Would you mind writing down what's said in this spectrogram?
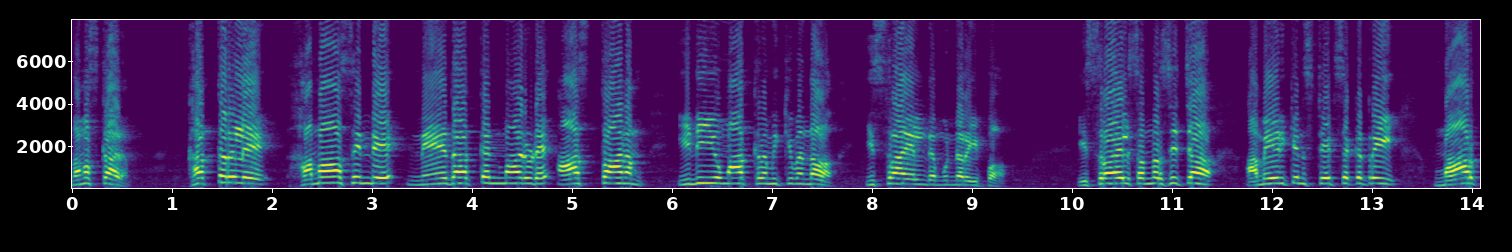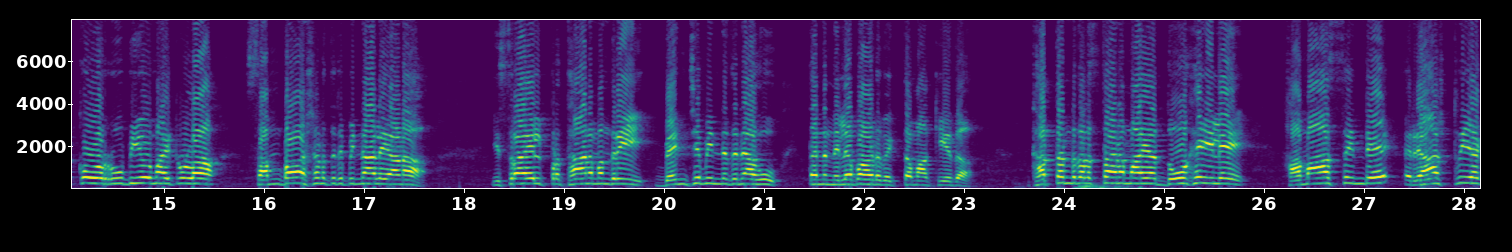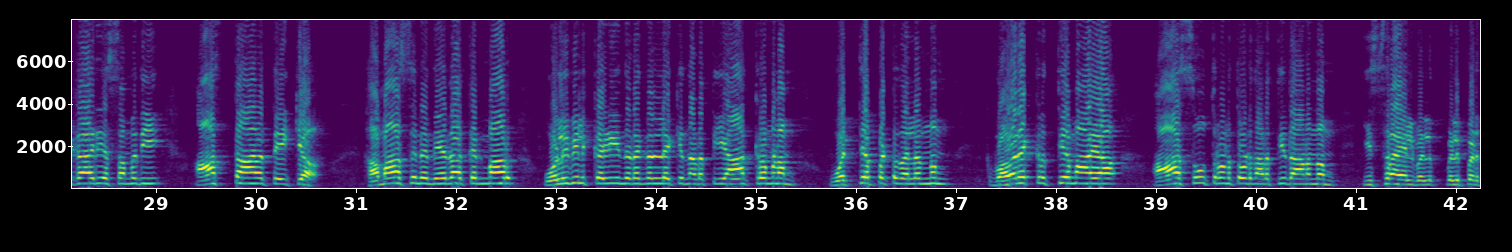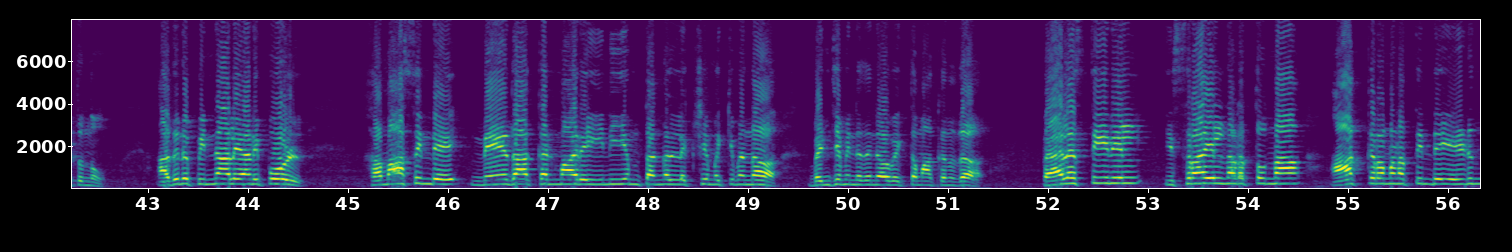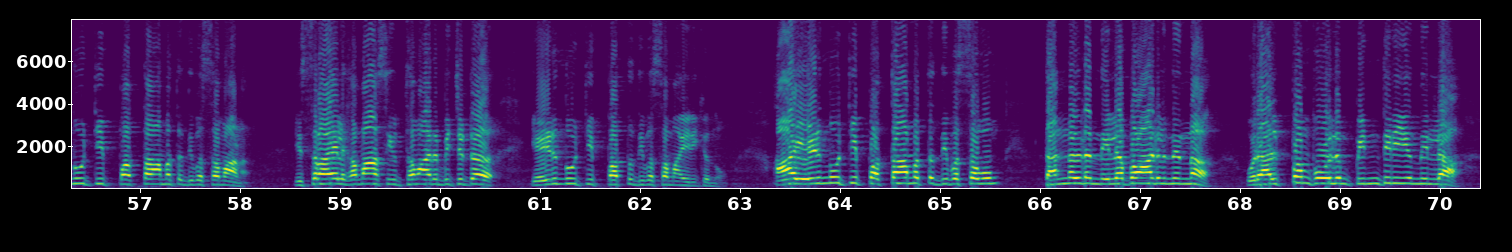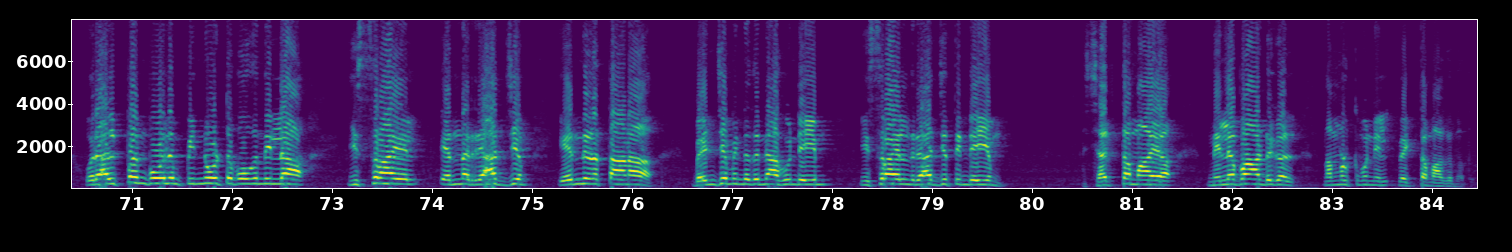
നമസ്കാരം. ഖത്തറിലെ ഹമാസിന്റെ നേതാക്കന്മാരുടെ ആസ്ഥാനം ഇനിയും ആക്രമിക്കുമെന്ന് ഇസ്രായേലിന്റെ മുന്നറിയിപ്പ്. ഇസ്രായേൽ സന്ദർശിച്ച അമേരിക്കൻ സ്റ്റേറ്റ് സെക്രട്ടറി മാർക്കോ റൂബിയോയുമായിട്ടുള്ള സംഭാഷണത്തിന് പിന്നാലെയാണ് ഇസ്രായേൽ പ്രധാനമന്ത്രി ബെഞ്ചമിൻ നെതന്യാഹു തന്റെ നിലപാട് വ്യക്തമാക്കിയത്. ഖത്തറിന്റെ തലസ്ഥാനമായ ദോഹയിലെ ഹമാസിന്റെ രാഷ്ട്രീയകാര്യ സമിതി ആസ്ഥാനത്തേക്ക് ഹമാസിന്റെ നേതാക്കന്മാർ ഒളിവിൽ കഴിയുന്നിടങ്ങളിലേക്ക് നടത്തിയ ആക്രമണം ഒറ്റപ്പെട്ടതല്ലെന്നും വളരെ കൃത്യമായ ആസൂത്രണത്തോടെ നടത്തിയതാണെന്നും ഇസ്രായേൽ വെളി- വെളിപ്പെടുത്തുന്നു. അതിനു പിന്നാലെയാണിപ്പോൾ ഹമാസിന്റെ നേതാക്കന്മാരെ ഇനിയും തങ്ങൾ ലക്ഷ്യം വയ്ക്കുമെന്ന് ബെഞ്ചമിൻ നെതന്യാഹു വ്യക്തമാക്കുന്നത്. പാലസ്തീനിൽ ഇസ്രായേൽ നടത്തുന്ന ആക്രമണത്തിന്റെ എഴുന്നൂറ്റി പത്താമത്തെ ദിവസമാണ്. ഇസ്രായേൽ ഹമാസ് യുദ്ധം ആരംഭിച്ചിട്ട് എഴുന്നൂറ്റി പത്ത് ദിവസമായിരിക്കുന്നു. ആ എഴുന്നൂറ്റി പത്താമത്തെ ദിവസവും തങ്ങളുടെ നിലപാടിൽ നിന്ന് ഒരല്പം പോലും പിന്തിരിയുന്നില്ല ഒരല്പം പോലും പിന്നോട്ട് പോകുന്നില്ല ഇസ്രായേൽ എന്ന രാജ്യം എന്നിടത്താണ് ബെഞ്ചമിൻ നെതന്യാഹുവിന്റെയും ഇസ്രായേൽ രാജ്യത്തിന്റെയും ശക്തമായ നിലപാടുകൾ നമ്മൾക്ക് മുന്നിൽ വ്യക്തമാകുന്നത്.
